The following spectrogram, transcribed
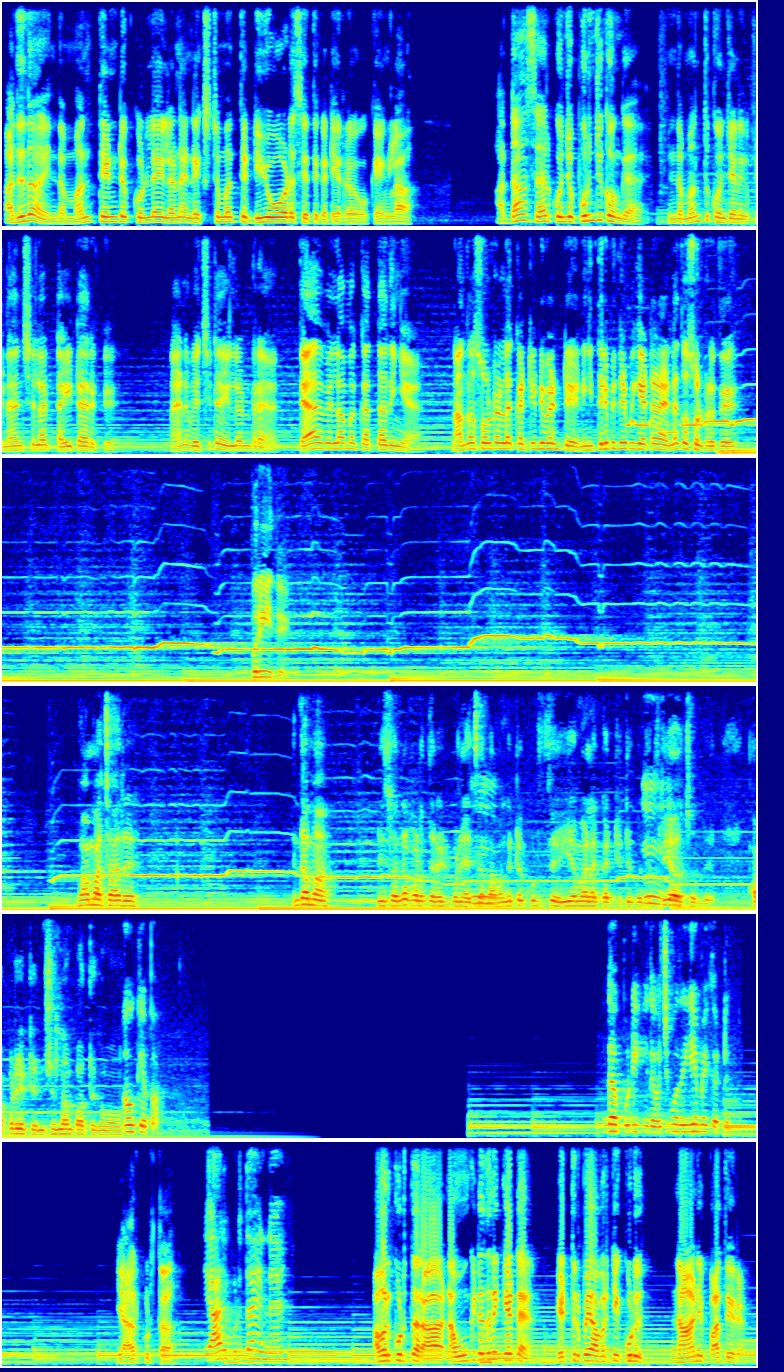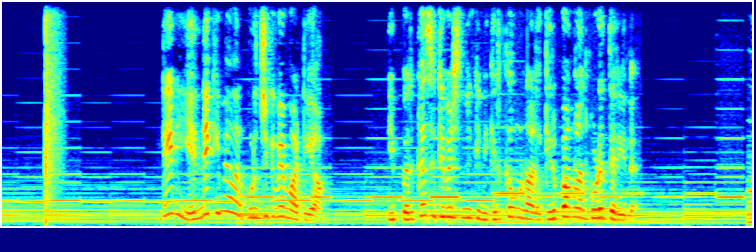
அதுதான் இந்த மந்த் எண்டுக்குள்ளே இல்லைன்னா நெக்ஸ்ட் மந்த் டியூவோட சேர்த்து கட்டிடுறேன் ஓகேங்களா? அதான் சார் கொஞ்சம் புரிஞ்சுக்கோங்க. இந்த மந்த் கொஞ்சம் எனக்கு ஃபினான்ஷியலாக டைட்டாக இருக்குது நான் என்ன வச்சுட்டா இல்லைன்றேன். தேவையில்லாமல் கத்தாதீங்க. நான் தான் சொல்கிறேன்ல கட்டிடுவேன்ட்டு. நீங்கள் திருப்பி திருப்பி கேட்டால் நான் என்னத்த சொல்கிறது புரியுது. வாமா சாரு. இந்தாம்மா நீ சொன்ன படத்தை ரெடி பண்ணியாச்சு. அதை அவங்ககிட்ட கொடுத்து E இஎம்ஐல கட்டிட்டு கொஞ்சம். ஃப்ரீயாக சொல்லு. அப்படியே டென்ஷன்லாம் பார்த்துக்கமா ஓகேப்பா. இந்த புடி இதை வச்சு முதல்ல இஎம்ஐ கட்டு. யார் கொடுத்தா? யாரு கொடுத்தா என்ன? அவர் கொடுத்தாரா? நான் உன்கிட்ட தானே கேட்டேன். எடுத்துட்டு போய் அவர்கிட்ட கொடு. நானே பாத்துக்கிறேன். டேய் நீ என்னைக்குமே அவரை புரிஞ்சுக்கவே மாட்டியா? இப்ப இருக்க சிச்சுவேஷனுக்கு இன்னைக்கு இருக்கவங்க நாளைக்கு இருப்பாங்களான்னு கூட தெரியல.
